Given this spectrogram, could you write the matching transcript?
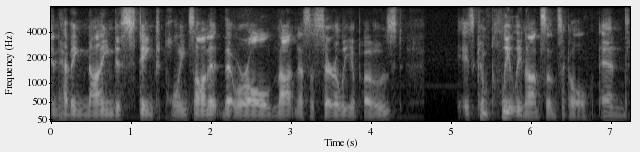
and having nine distinct points on it that were all not necessarily opposed is completely nonsensical and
